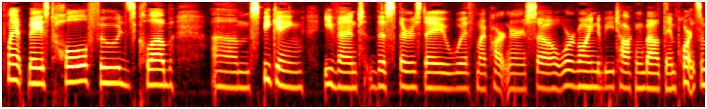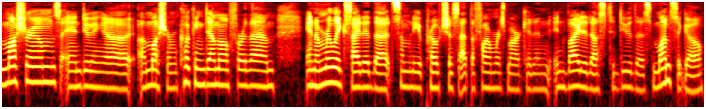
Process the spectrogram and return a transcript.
plant based Whole Foods Club um, speaking event this Thursday with my partner. So we're going to be talking about the importance of mushrooms and doing a, a mushroom cooking demo for them. And I'm really excited that somebody approached us at the farmers market and invited us to do this months ago.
